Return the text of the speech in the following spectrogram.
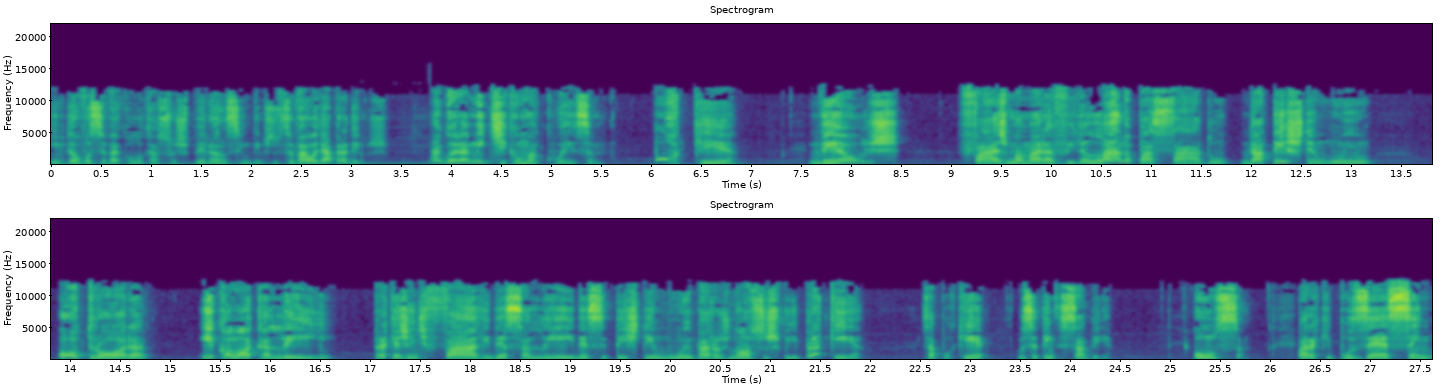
então você vai colocar sua esperança em Deus. Você vai olhar para Deus. Agora me diga uma coisa. Por que Deus faz uma maravilha lá no passado, dá testemunho outrora e coloca lei para que a gente fale dessa lei, desse testemunho para os nossos filhos. Para quê? Sabe por quê? Você tem que saber. Ouça, para que pusessem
